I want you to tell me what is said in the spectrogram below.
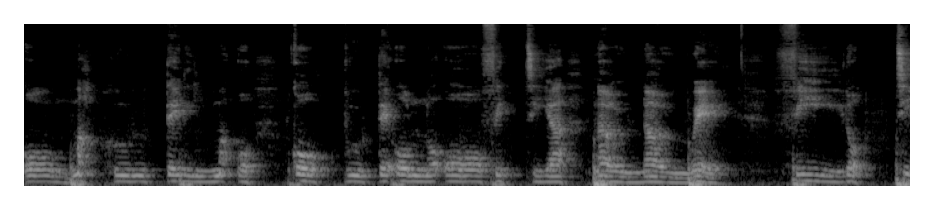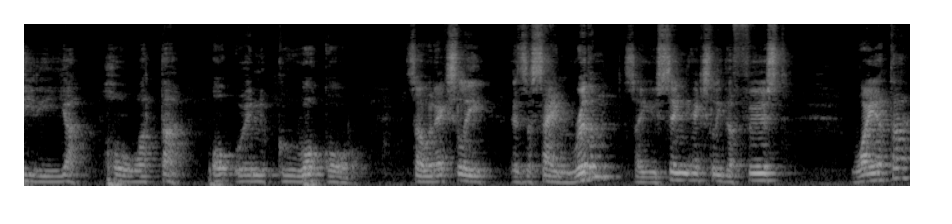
o mahuru, te rima o kōpū, te ono o whitia, no, no, we. Whiro, tiria, hoata, o uenuku okoro. So it actually is the same rhythm. So you sing actually the first waiata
